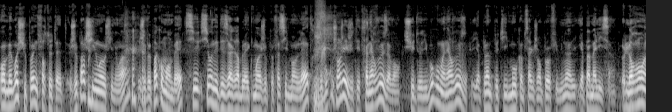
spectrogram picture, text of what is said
Oh, mais moi, je suis pas une forte tête. Je parle chinois aux Chinois. Je veux pas qu'on m'embête. Si, si on est désagréable avec moi, je peux facilement l'être. J'ai beaucoup changé. J'étais très nerveuse avant. Je suis devenue beaucoup moins nerveuse. Il y a plein de petits mots comme ça que j'emploie au féminin. Il y a pas malice. Hein. Laurent,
